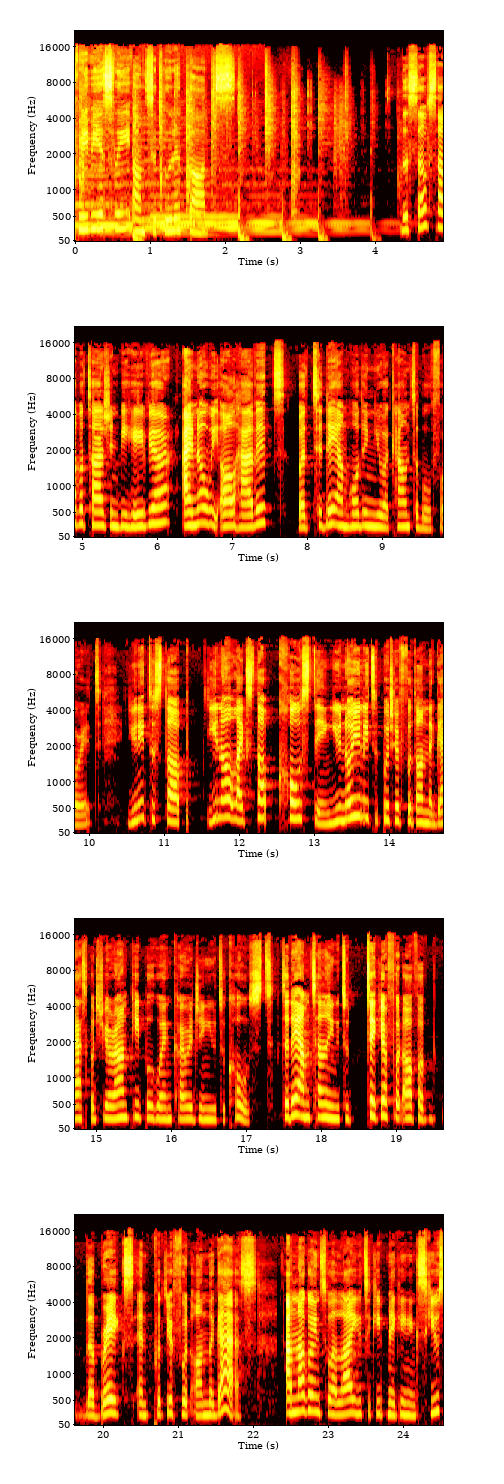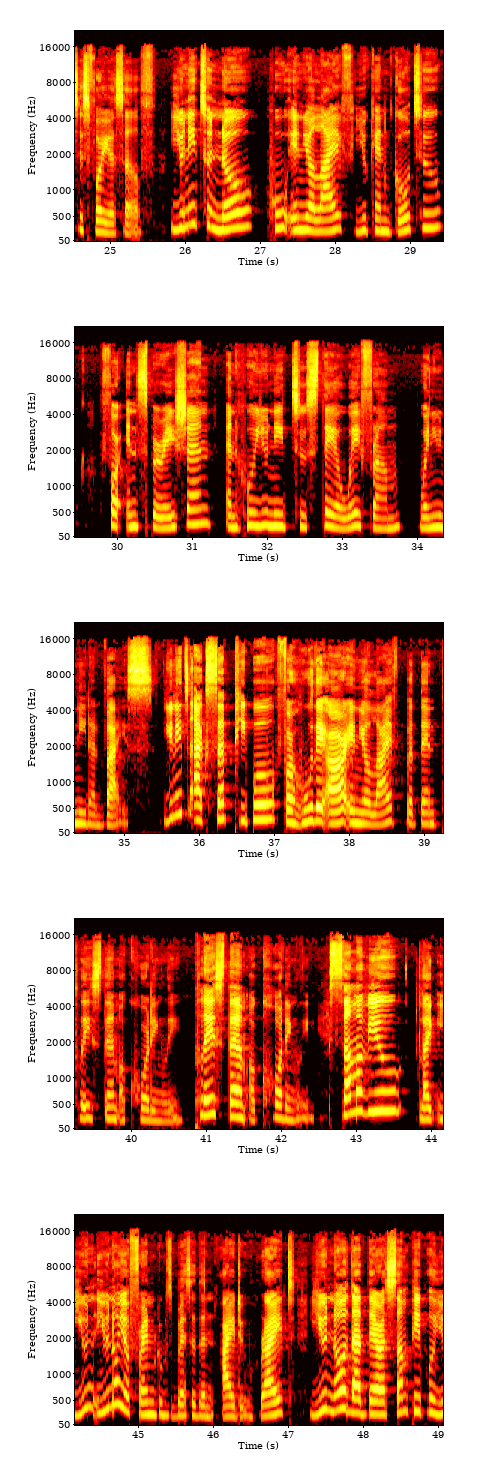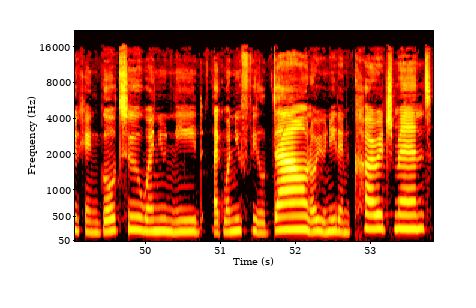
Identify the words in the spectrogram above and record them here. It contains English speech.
Previously on Secluded Thoughts. The self sabotaging behavior, I know we all have it, but today I'm holding you accountable for it. You need to stop, you know, like stop coasting. You know, you need to put your foot on the gas, but you're around people who are encouraging you to coast. Today I'm telling you to take your foot off of the brakes and put your foot on the gas. I'm not going to allow you to keep making excuses for yourself. You need to know who in your life you can go to for inspiration and who you need to stay away from when you need advice. You need to accept people for who they are in your life, but then place them accordingly. Place them accordingly. Some of you like you you know your friend groups better than I do, right? You know that there are some people you can go to when you need like when you feel down or you need encouragement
